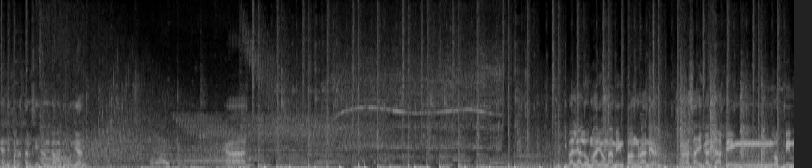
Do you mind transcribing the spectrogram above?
Yan, ito na tangsi hanggang doon yan. Yan. Ibali aluma yung aming pang runner para sa higan sa ating rock beam.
